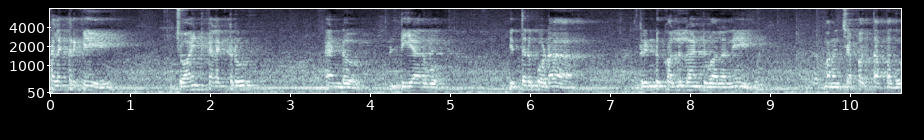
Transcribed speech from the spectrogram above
కలెక్టర్కి జాయింట్ కలెక్టరు అండ్ డిఆర్ఓ ఇద్దరు కూడా రెండు కళ్ళు లాంటి వాళ్ళని మనం చెప్పక తప్పదు.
